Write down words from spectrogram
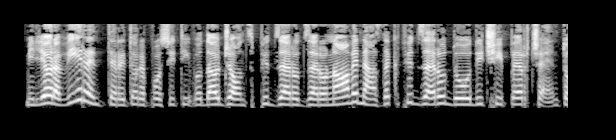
migliora vira in territorio positivo, Dow Jones più 0,09, Nasdaq più 0,12%.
